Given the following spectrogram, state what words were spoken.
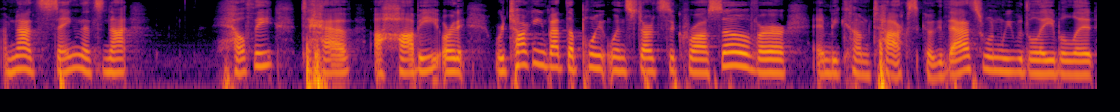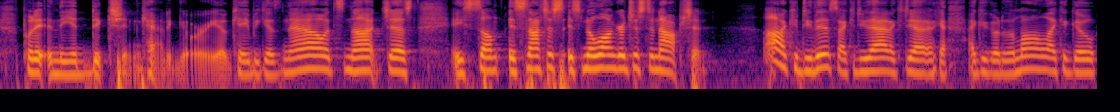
I'm not saying that's not healthy to have a hobby or we're talking about the point when it starts to cross over and become toxic that's when we would label it put it in the addiction category okay because now it's not just a some it's not just it's no longer just an option oh, I could do this, I could do that, I could do that. Okay, I could go to the mall, I could go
